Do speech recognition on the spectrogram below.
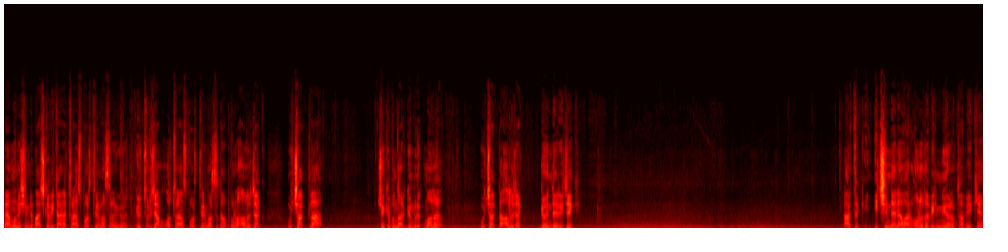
Ben bunu şimdi başka bir tane transport firmasına gö- götüreceğim. O transport firması da bunu alacak uçakla. Çünkü bunlar gümrük malı. Uçakla alacak, gönderecek. Artık içinde ne var onu da bilmiyorum tabii ki.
